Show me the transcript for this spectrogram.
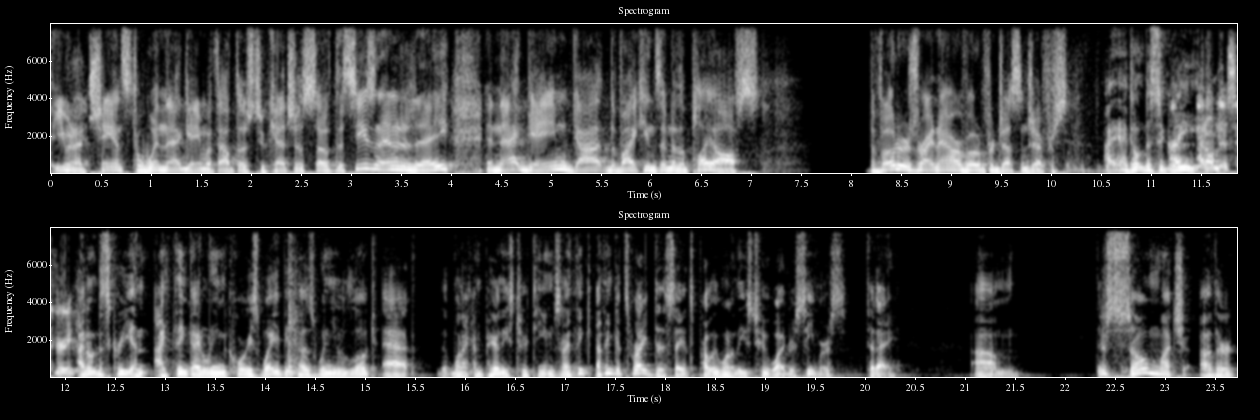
even a chance to win that game without those two catches. So if the season ended today and that game got the Vikings into the playoffs, the voters right now are voting for Justin Jefferson. I, I don't disagree. I don't disagree. I don't disagree, and I think I lean Corey's way because when you look at the, when I compare these two teams, and I think I think it's right to say it's probably one of these two wide receivers today. Um, there's so much other,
